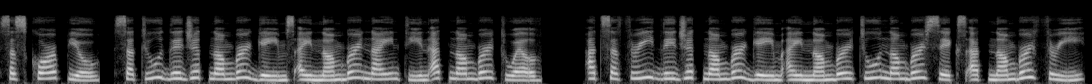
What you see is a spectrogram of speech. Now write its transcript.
sa Scorpio, sa two-digit number games ay number 19 at number 12, at sa three-digit number game ay number 2, number 6 at number 3,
